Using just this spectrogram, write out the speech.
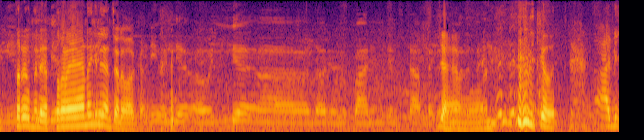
ഇത്ര ഒന്നുമില്ല. എത്ര വേണമെങ്കിലും ഞാൻ ചെലവാക്കാം. എനിക്ക് അടി.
